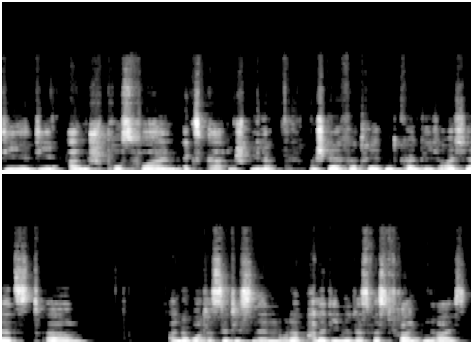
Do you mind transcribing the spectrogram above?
die, die anspruchsvollen Expertenspiele. Und stellvertretend könnte ich euch jetzt ähm, Underwater Cities nennen oder Paladine des Westfrankenreichs.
